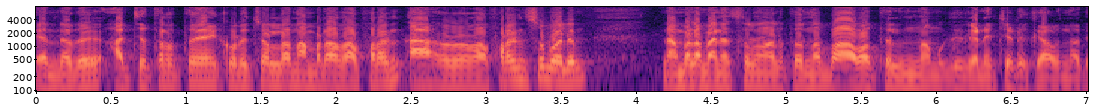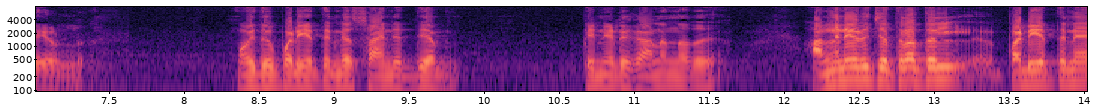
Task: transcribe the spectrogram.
എന്നത് ആ ചിത്രത്തെക്കുറിച്ചുള്ള നമ്മുടെ റഫറൻ റഫറൻസ് പോലും നമ്മളെ മനസ്സിൽ നടത്തുന്ന ഭാവത്തിൽ നിന്ന് നമുക്ക് ഗണിച്ചെടുക്കാവുന്നതേ ഉള്ളൂ. മൊയ്തുപടിയത്തിന്റെ സാന്നിധ്യം പിന്നീട് കാണുന്നത്. അങ്ങനെ ഒരു ചിത്രത്തിൽ പടിയത്തിന്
